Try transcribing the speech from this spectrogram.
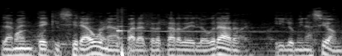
La mente quisiera una para tratar de lograr iluminación.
